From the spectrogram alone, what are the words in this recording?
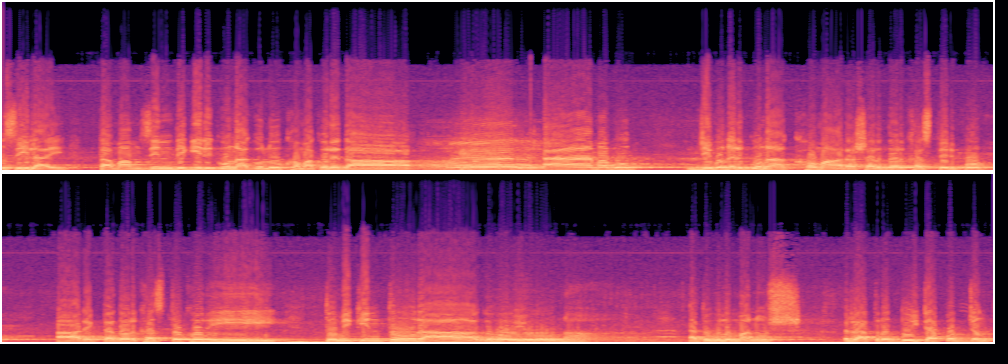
উসিলাই তামাম জিন্দিগির গুনাহগুলো ক্ষমা করে দাও। মাবুদ জীবনের গুনাহ ক্ষমার আসার দরখাস্তের পর আর একটা দরখাস্ত করি। তুমি কিন্তু রাগ হইও না। এতগুলো মানুষ রাত্র দুইটা পর্যন্ত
